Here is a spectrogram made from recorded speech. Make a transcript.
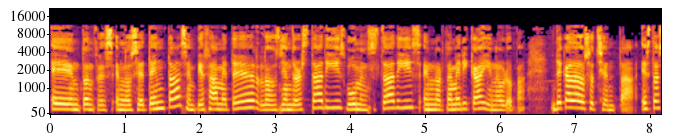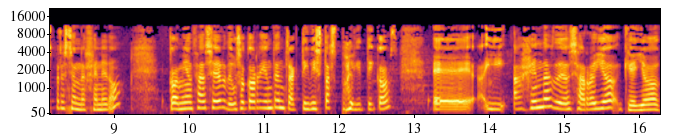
¿eh? Entonces, en los 70 se empieza a meter los Gender Studies, Women's Studies en Norteamérica y en Europa. Década de los 80, esta expresión de género comienza a ser de uso corriente entre activistas políticos eh, y agendas de desarrollo que yo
